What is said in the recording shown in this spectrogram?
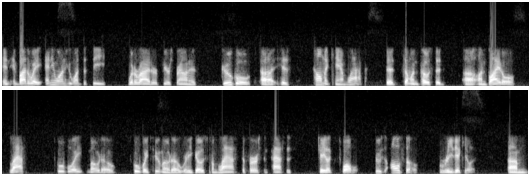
And, and by the way, anyone who wants to see what a rider Pierce Brown is, Google uh, his helmet cam lap that someone posted uh, on Vital last Schoolboy Moto, Schoolboy 2 Moto, where he goes from last to first and passes Jalek Swoll, who's also ridiculous. Um,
